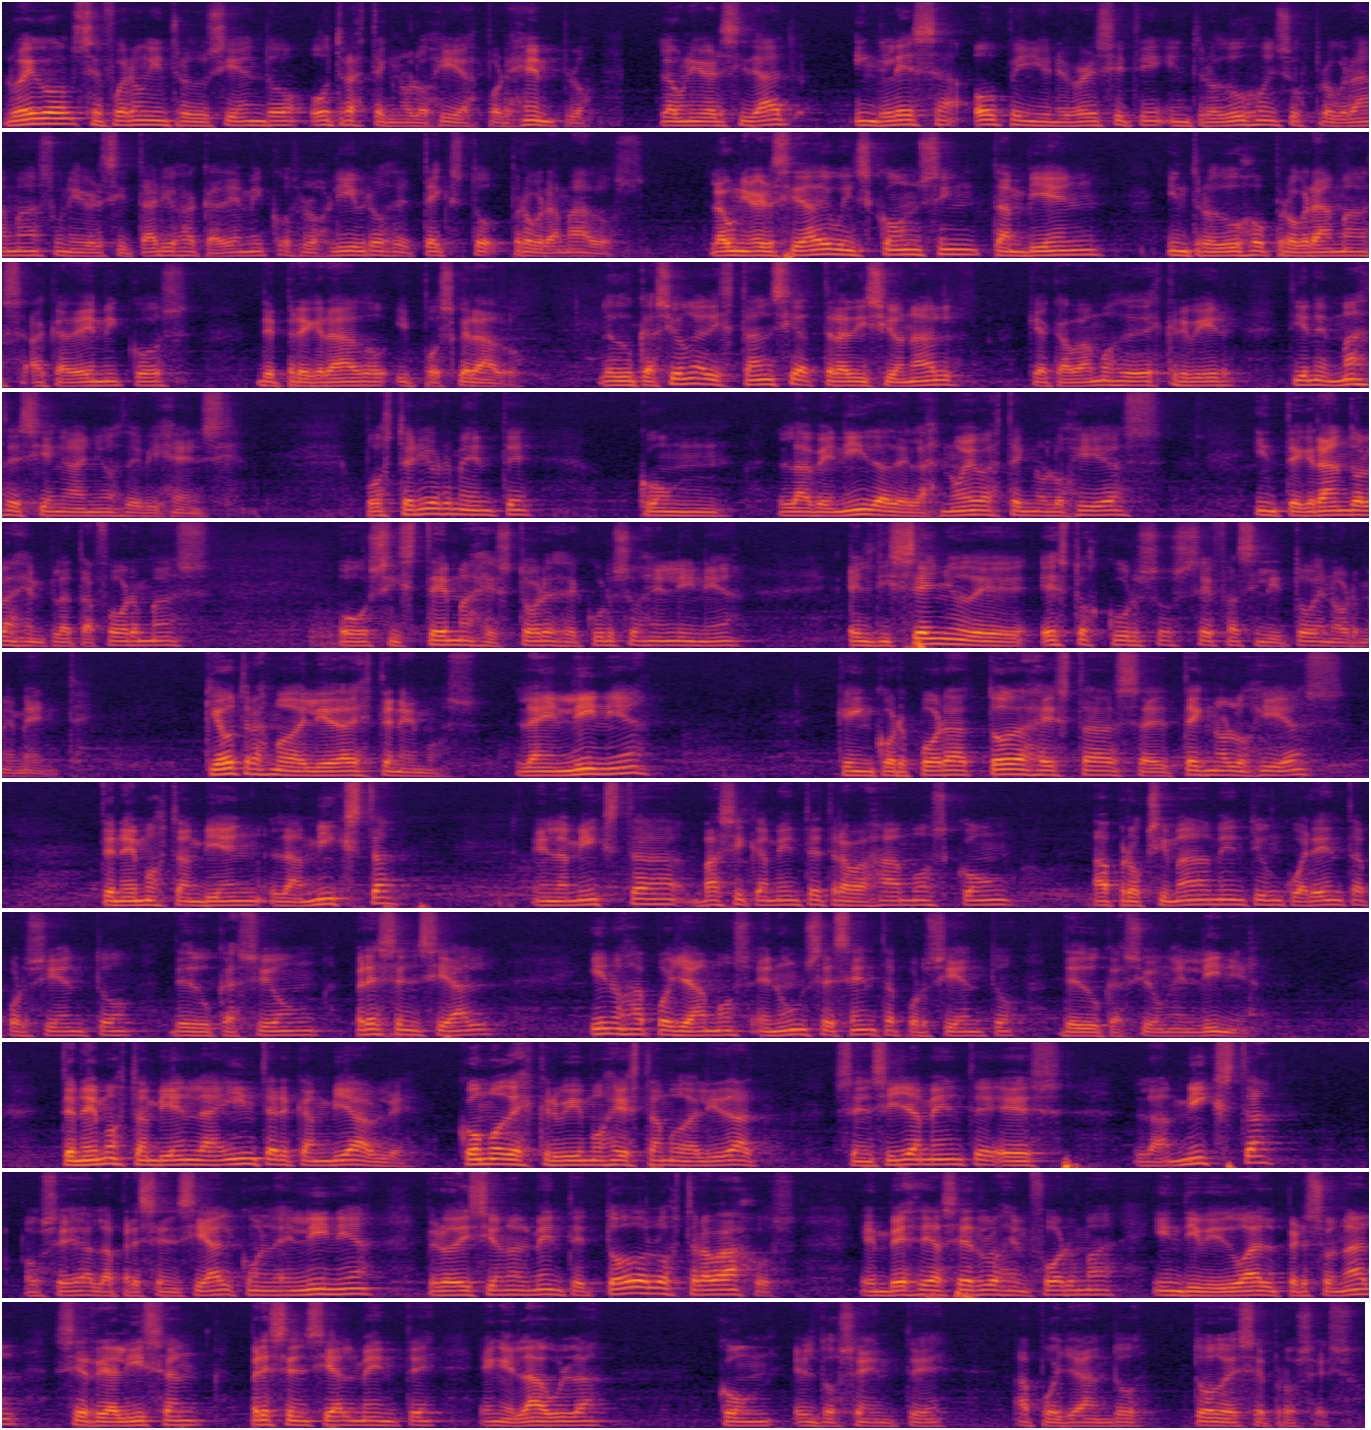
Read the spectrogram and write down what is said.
Luego se fueron introduciendo otras tecnologías, por ejemplo, la Universidad inglesa Open University introdujo en sus programas universitarios académicos los libros de texto programados. La Universidad de Wisconsin también introdujo programas académicos de pregrado y posgrado. La educación a distancia tradicional que acabamos de describir tiene más de 100 años de vigencia. Posteriormente, con la venida de las nuevas tecnologías, integrándolas en plataformas o sistemas gestores de cursos en línea, el diseño de estos cursos se facilitó enormemente. ¿Qué otras modalidades tenemos? La en línea, que incorpora todas estas eh, tecnologías. Tenemos también la mixta. En la mixta básicamente trabajamos con aproximadamente un 40% de educación presencial y nos apoyamos en un 60% de educación en línea. Tenemos también la intercambiable. ¿Cómo describimos esta modalidad? Sencillamente es la mixta, o sea, la presencial con la en línea, pero adicionalmente todos los trabajos, en vez de hacerlos en forma individual, personal, se realizan presencialmente en el aula con el docente apoyando todo ese proceso.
